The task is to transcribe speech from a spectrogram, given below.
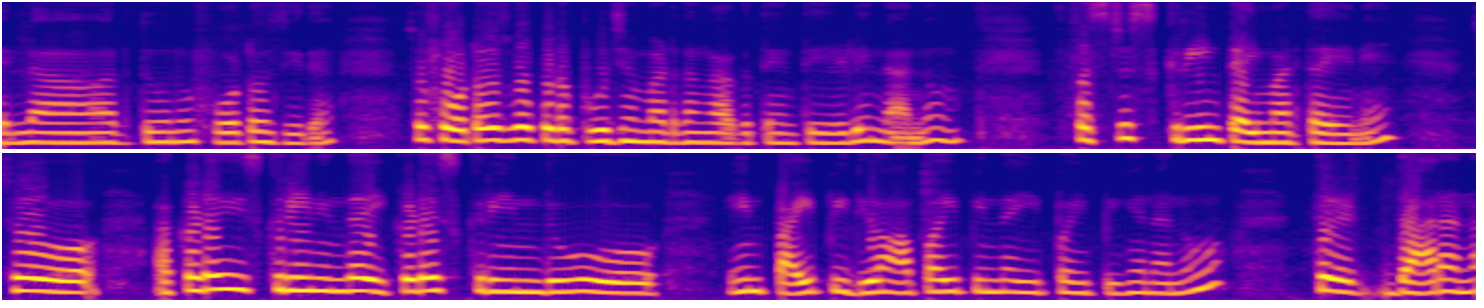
ಎಲ್ಲಾರ್ದು ಫೋಟೋಸ್ ಇದೆ. ಸೊ ಫೋಟೋಸ್ಗೂ ಕೂಡ ಪೂಜೆ ಮಾಡ್ದಂಗೆ ಆಗುತ್ತೆ ಅಂತ ಹೇಳಿ ನಾನು ಫಸ್ಟು ಸ್ಕ್ರೀನ್ ಟೈ ಮಾಡ್ತಾ ಇದ್ದೀನಿ. ಸೊ ಆ ಕಡೆ ಈ ಸ್ಕ್ರೀನಿಂದ ಈ ಕಡೆ ಸ್ಕ್ರೀನ್ದು ಏನು ಪೈಪ್ ಇದೆಯೋ ಆ ಪೈಪಿಂದ ಈ ಪೈಪಿಗೆ ನಾನು ಥ್ರೆಡ್ ದಾರನ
